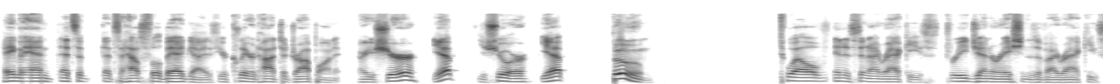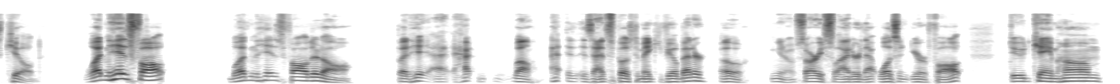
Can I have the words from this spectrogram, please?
Hey man, that's a that's a house full of bad guys. You're cleared hot to drop on it. Are you sure? Yep. You sure? Yep. Boom. 12 innocent Iraqis, three generations of Iraqis killed. Wasn't his fault. Wasn't his fault at all. But he, uh, well, is that supposed to make you feel better? Oh, you know, sorry, Slider, that wasn't your fault. Dude came home,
